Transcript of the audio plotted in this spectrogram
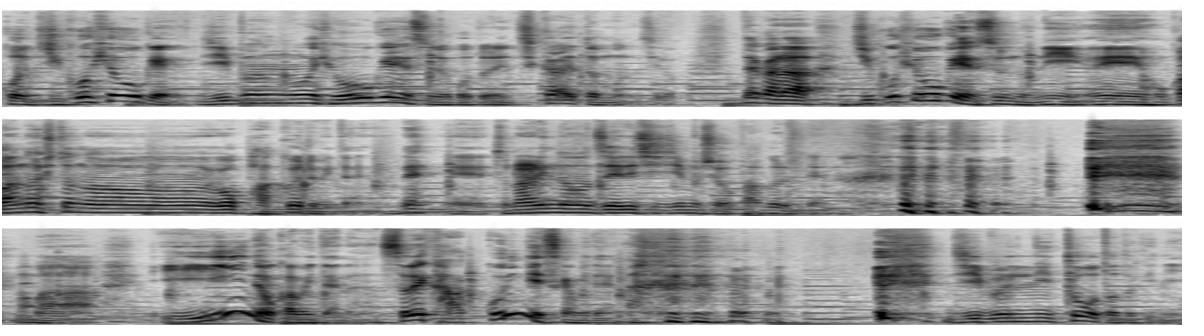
構自己表現、自分を表現することに近いと思うんですよ。だから、自己表現するのに、えー、他の人のをパクるみたいなね、えー、隣の税理士事務所をパクるみたいな。まあ、いいのかみたいな。それかっこいいんですかみたいな。自分に問うた時に、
